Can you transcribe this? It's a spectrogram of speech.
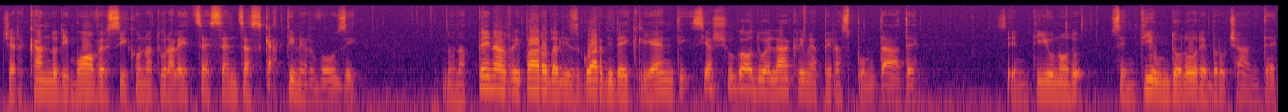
cercando di muoversi con naturalezza e senza scatti nervosi. Non appena al riparo dagli sguardi dei clienti, si asciugò due lacrime appena spuntate. Sentì un, od- sentì un dolore bruciante.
